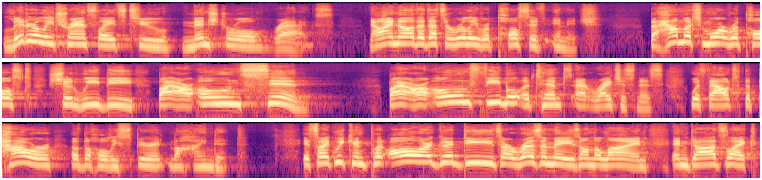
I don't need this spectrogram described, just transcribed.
literally translates to menstrual rags. Now, I know that that's a really repulsive image, but how much more repulsed should we be by our own sin, by our own feeble attempts at righteousness without the power of the Holy Spirit behind it? It's like we can put all our good deeds, our resumes on the line, and God's like,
